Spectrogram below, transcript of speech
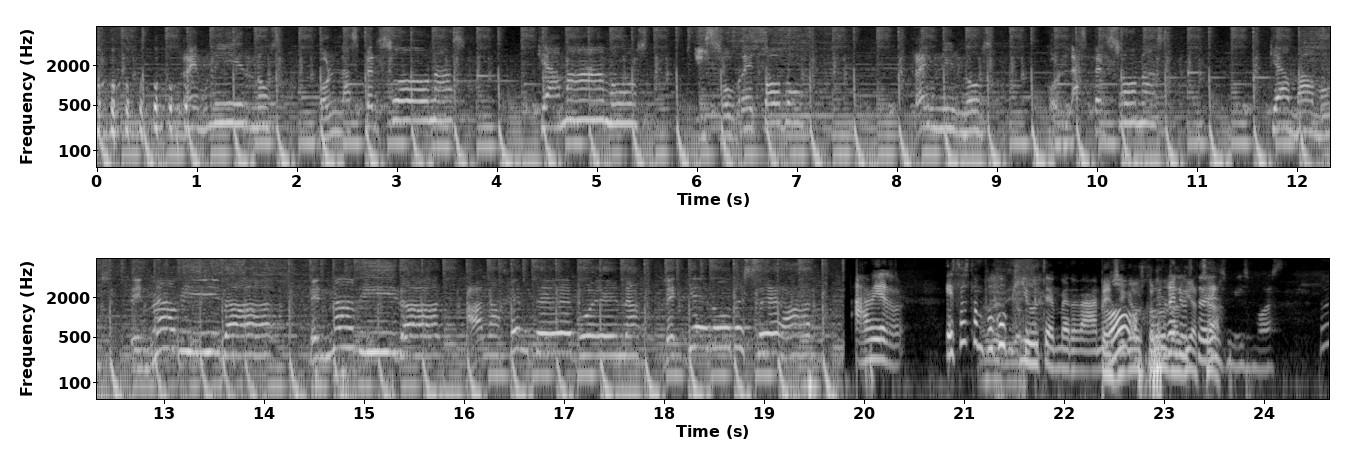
reunirnos con las personas que amamos y sobre todo reunirnos con las personas que amamos en Navidad, en Navidad a la gente buena le quiero desear A ver, esta está un poco cute, en verdad, ¿no? Pensé que Juzguen ustedes Cha. mismos.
